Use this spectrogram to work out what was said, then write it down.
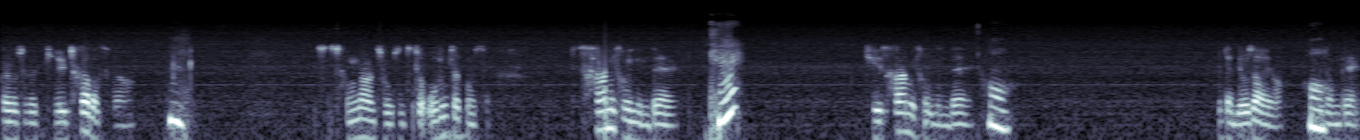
그리고 제가 뒤를 쳐다봤어요. 응. 진짜 장난 안 치고 진짜 저 오줌 짤 뻔했어요. 사람이 서 있는데 뒤에? 뒤에 사람이 서 있는데 어, 일단 여자예요. 어, 여자인데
